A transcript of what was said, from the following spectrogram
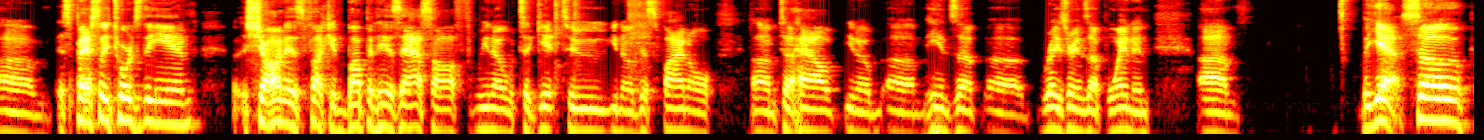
um, especially towards the end. Shawn is fucking bumping his ass off, you know, to get to you know this final, um, to how you know um, he ends up uh, Razor ends up winning. Um, but yeah, so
